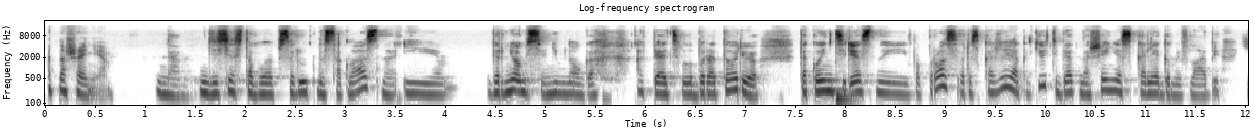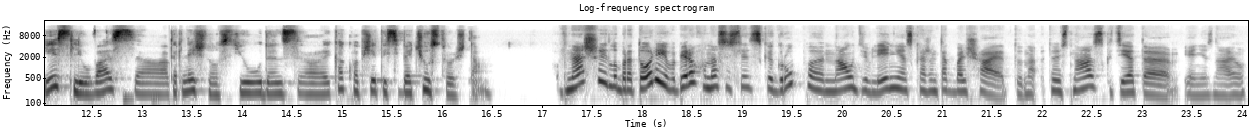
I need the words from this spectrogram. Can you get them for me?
отношения. Да, здесь я с тобой абсолютно согласна. И вернемся немного опять в лабораторию. Такой интересный вопрос. Расскажи, а какие у тебя отношения с коллегами в лабе? Есть ли у вас uh, international students? Uh, и как вообще ты себя чувствуешь там? В нашей лаборатории, во-первых, у нас исследовательская группа, на удивление, скажем так, большая. То, на, то есть нас где-то, я не знаю,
